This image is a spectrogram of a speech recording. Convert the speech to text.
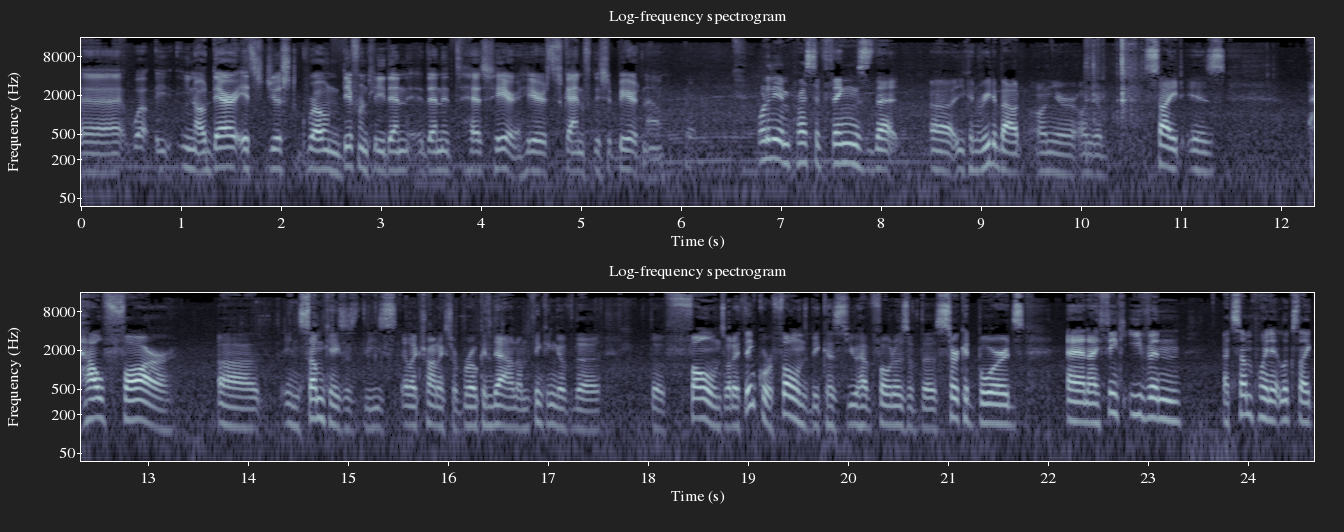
uh, well, you know, there it's just grown differently than than it has here. Here it's kind of disappeared now. One of the impressive things that uh, you can read about on your on your site is how far, uh, in some cases, these electronics are broken down. I'm thinking of the the phones, what I think were phones, because you have photos of the circuit boards, and I think even at some point it looks like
